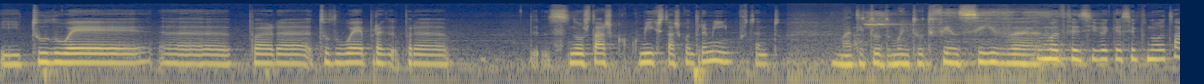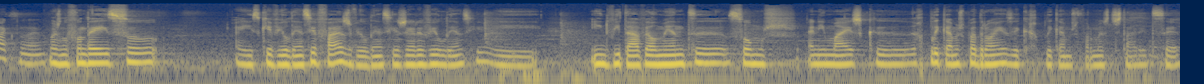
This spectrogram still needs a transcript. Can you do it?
e tudo é uh, para tudo é para, para se não estás comigo, estás contra mim. Portanto, uma atitude acho... muito defensiva. Uma defensiva que é sempre no ataque, não é? Mas no fundo é isso, é isso que a violência faz. Violência gera violência e inevitavelmente somos animais que replicamos padrões e que replicamos formas de estar e de ser.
